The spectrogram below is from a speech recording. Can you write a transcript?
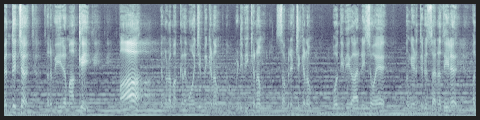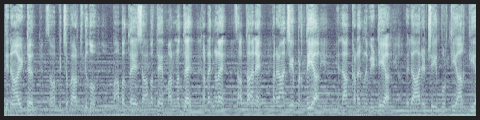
ബന്ധിച്ച് നിർവീര്യമാക്കി. വാ ഞങ്ങളുടെ മക്കളെ മോചിപ്പിക്കണം വിടിവിക്കണം സംരക്ഷിക്കണം. ഓ ദിവ്യകാരൻ ഈശോയെ അങ്ങയുടെ തിരുസന്നതിയിൽ അതിനായിട്ട് സമർപ്പിച്ച് പ്രാർത്ഥിക്കുന്നു. പാപത്തെ ശാപത്തെ മരണത്തെ കടങ്ങളെ സാധാനെ പരാജയപ്പെടുത്തിയ എല്ലാ കടങ്ങളും വീട്ടിയ എല്ലാ രക്ഷയും പൂർത്തിയാക്കിയ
